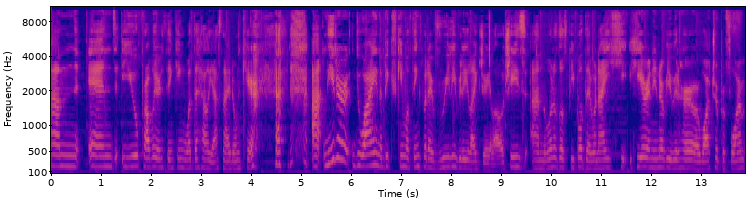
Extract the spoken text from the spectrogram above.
Um, and you probably are thinking, what the hell, Jasna, I don't care. uh, neither do I in a big scheme of things, but I really, really like JLo. She's um, one of those people that when I he- hear an interview with her or watch her perform,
